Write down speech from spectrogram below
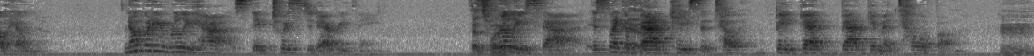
Oh, hell no. Nobody really has. They've twisted everything. That's it's really sad. It's like a Yeah. bad case of tele- bad, bad, bad game of telephone. Hmm.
